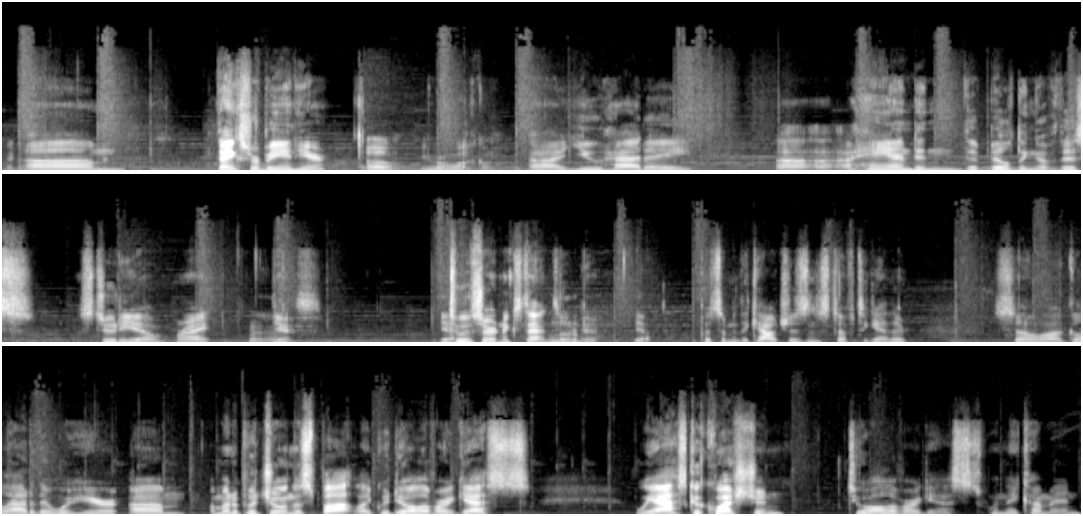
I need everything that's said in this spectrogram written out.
um, thanks for being here. Oh, you're welcome. Uh, you had a uh, a hand in the building of this studio, right? Yes. Yeah. To a certain extent, A little bit. Yep. put some of the couches and stuff together. So uh, glad that we're here. Um, I'm going to put you on the spot like we do all of our guests. We ask a question to all of our guests when they come in.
